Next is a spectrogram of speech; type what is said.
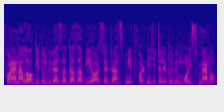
For analog, it will be Behzad Razavi or Cedran Smith. For digital, it will be Morris Mano.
